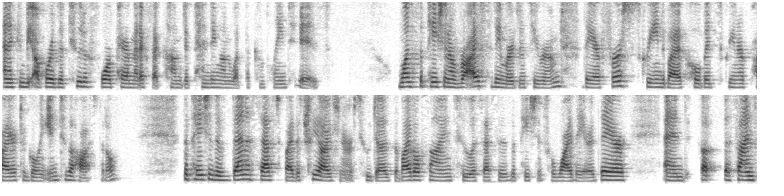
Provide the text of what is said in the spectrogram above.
And it can be upwards of two to four paramedics that come depending on what the complaint is. Once the patient arrives to the emergency room, they are first screened by a COVID screener prior to going into the hospital. The patient is then assessed by the triage nurse who does the vital signs, who assesses the patient for why they are there, and uh, assigns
